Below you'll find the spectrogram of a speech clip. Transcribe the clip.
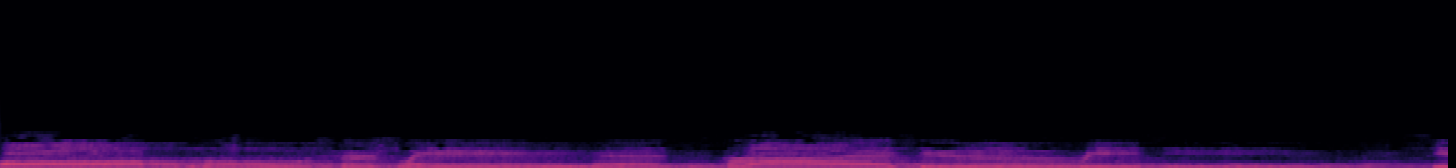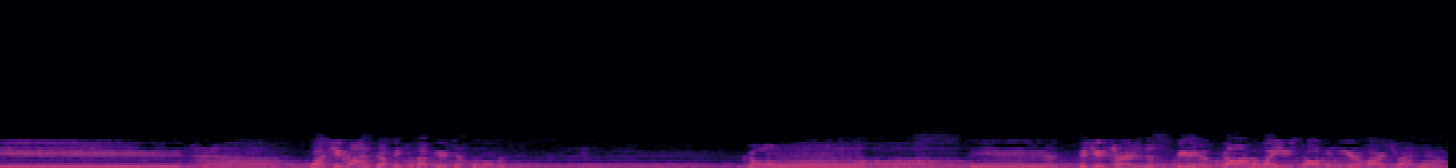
almost persuaded, Christ to receive. See now. Won't you rise up and come up here just a moment? Go, Spirit. Could you turn the Spirit of God away who's talking to your hearts right now?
